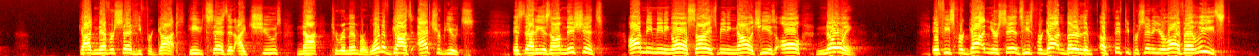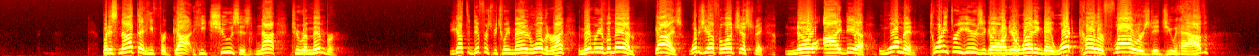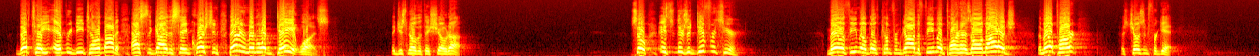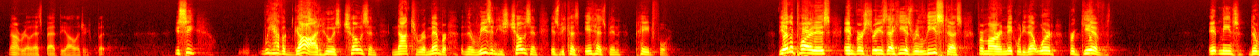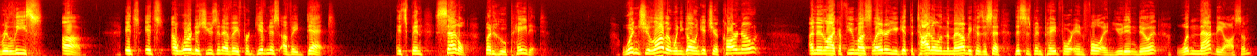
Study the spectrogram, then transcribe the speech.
God never said he forgot. He says that I choose not to remember. One of God's attributes is that he is omniscient. Omni meaning all, science meaning knowledge. He is all knowing. If he's forgotten your sins, he's forgotten better than of 50% of your life at least. But it's not that he forgot, he chooses not to remember. You got the difference between man and woman, right? The memory of a man Guys, what did you have for lunch yesterday? No idea. Woman, 23 years ago on your wedding day, what color flowers did you have? They'll tell you every detail about it. Ask the guy the same question. They don't even remember what day it was. They just know that they showed up. So there's a difference here. Male and female both come from God. The female part has all knowledge. The male part has chosen to forget. Not really, that's bad theology, but you see, we have a God who has chosen not to remember. And the reason he's chosen is because it has been paid for. The other part is, in verse 3, is that he has released us from our iniquity. That word forgive, it means the release of. It's, it's a word that's used of a forgiveness of a debt. It's been settled, but who paid it? Wouldn't you love it when you go and get you a car note and then, like a few months later, you get the title in the mail because it said, This has been paid for in full and you didn't do it. Wouldn't that be awesome?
